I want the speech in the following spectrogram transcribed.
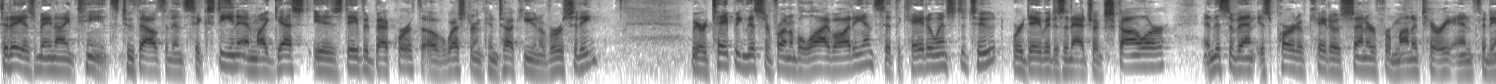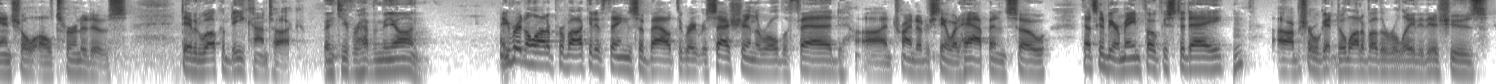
Today is May 19th, 2016, and my guest is David Beckworth of Western Kentucky University. We are taping this in front of a live audience at the Cato Institute, where David is an adjunct scholar, and this event is part of Cato's Center for Monetary and Financial Alternatives. David, welcome to Econ Talk. Thank you for having me on. Now, you've written a lot of provocative things about the Great Recession, the role of the Fed, uh, and trying to understand what happened. So that's going to be our main focus today. Mm-hmm. Uh, I'm sure we'll get into a lot of other related issues.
